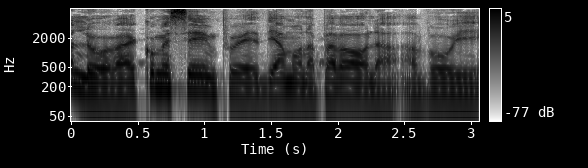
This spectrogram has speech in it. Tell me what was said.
Allora, come sempre diamo la parola a voi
